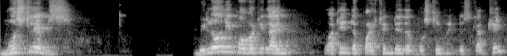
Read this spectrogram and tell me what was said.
Muslims below the poverty line, what is the percentage of Muslim in this country?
